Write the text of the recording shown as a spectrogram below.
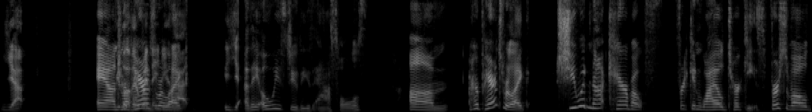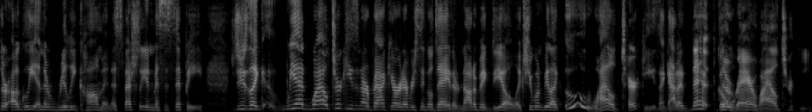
Yeah. And We her love it when parents were like, that. yeah, they always do these assholes. Um, her parents were like, she would not care about freaking wild turkeys. First of all, they're ugly and they're really common, especially in Mississippi. She's like, we had wild turkeys in our backyard every single day. They're not a big deal. Like she wouldn't be like, ooh, wild turkeys. I gotta The, go the rare wild turkey.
